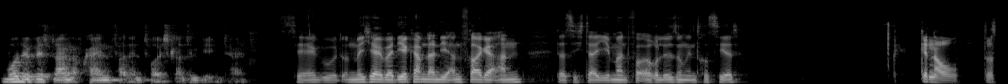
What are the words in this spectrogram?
wurde bislang auf keinen Fall enttäuscht, ganz im Gegenteil. Sehr gut. Und Michael, bei dir kam dann die Anfrage an, dass sich da jemand für eure Lösung interessiert. Genau, das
